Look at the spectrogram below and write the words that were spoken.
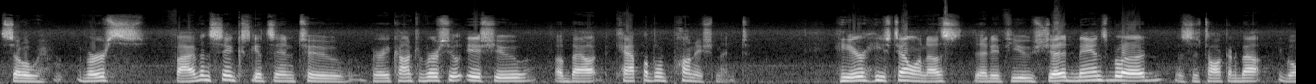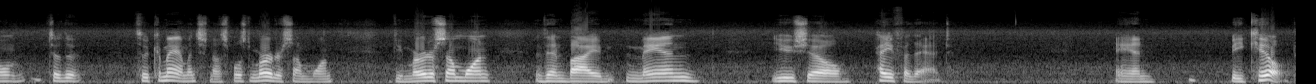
So, verse 5 and 6 gets into a very controversial issue about capital punishment. Here he's telling us that if you shed man's blood, this is talking about going to the to commandments, not supposed to murder someone. If you murder someone, then by man you shall pay for that and be killed.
